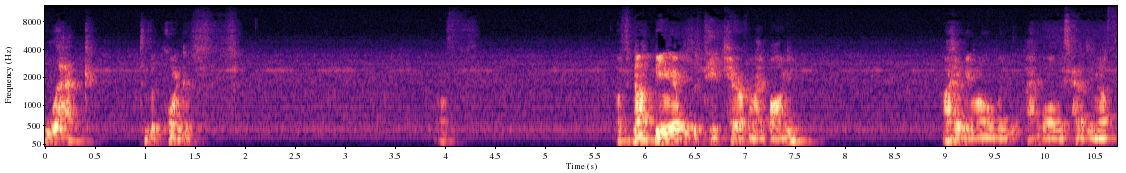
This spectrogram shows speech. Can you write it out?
lack to the point of of of not being able to take care of my body. I have always I have always had enough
